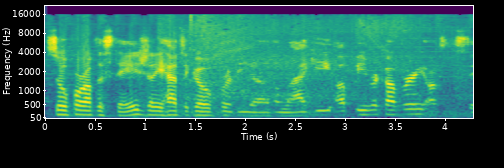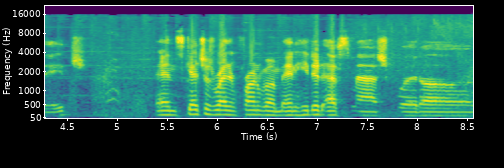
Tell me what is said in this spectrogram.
so far off the stage that he had to go for the uh, the laggy up B recovery onto the stage. And Sketch was right in front of him, and he did F smash, but uh,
